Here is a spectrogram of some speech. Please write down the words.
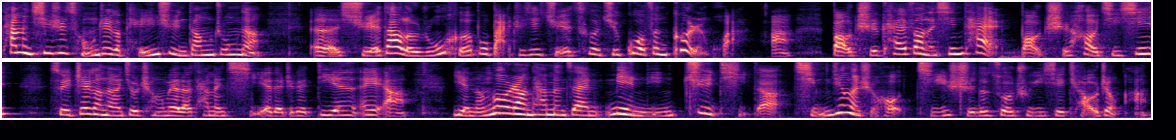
他们其实从这个培训当中呢，呃学到了如何不把这些决策去过分个人化。啊，保持开放的心态，保持好奇心，所以这个呢就成为了他们企业的这个 DNA 啊，也能够让他们在面临具体的情境的时候，及时的做出一些调整啊。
